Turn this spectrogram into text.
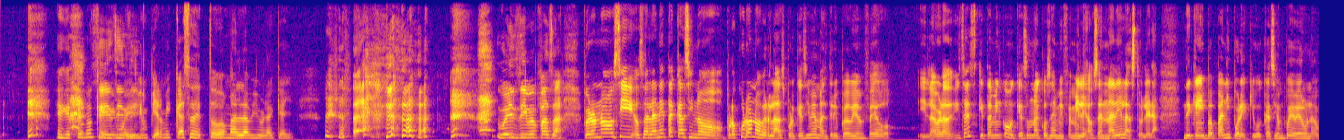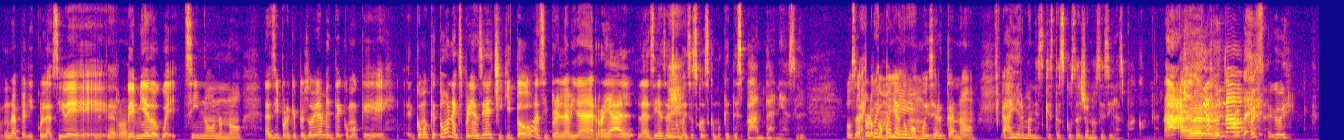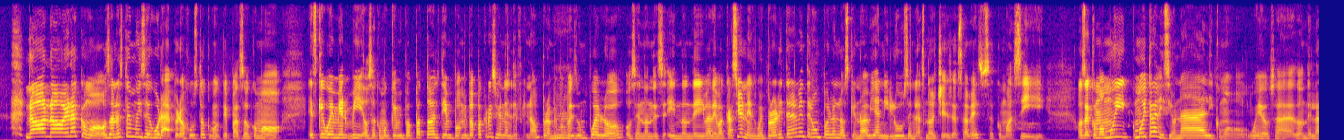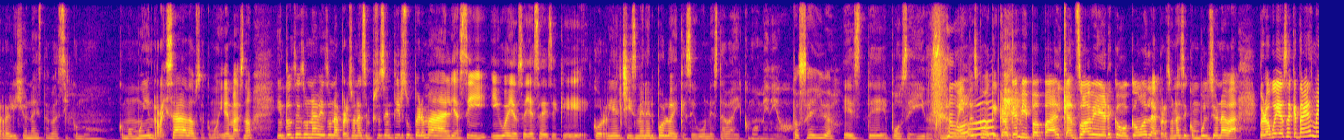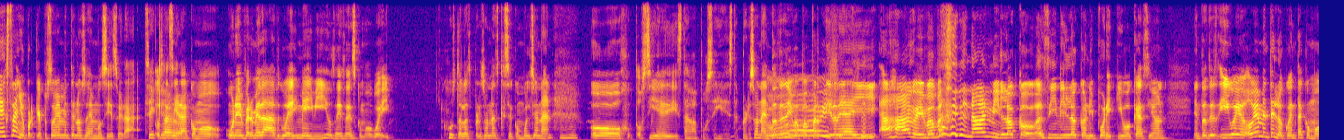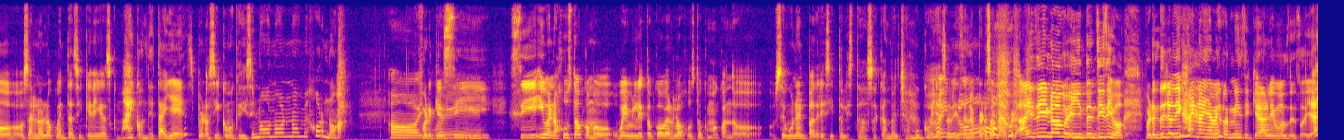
es que tengo que limpiar mi casa de toda mala vibra que haya. Güey, sí me pasa. Pero no, sí, o sea, la neta casi no. Procuro no verlas porque sí me maltripeo bien feo. Y la verdad, y sabes que también como que es una cosa de mi familia, o sea, nadie las tolera. De que mi papá ni por equivocación puede ver una, una película así de, de, de miedo, güey. Sí, no, no, no. Así porque pues obviamente como que, como que tuvo una experiencia de chiquito, así, pero en la vida real, así, ya sabes, como esas cosas como que te espantan y así. O sea, pero como ya como muy cercano. Ay, hermano, es que estas cosas yo no sé si las puedo contar. Ah, a ver, no, no No, no, era como, o sea, no estoy muy segura, pero justo como que pasó como, es que, güey, mi, o sea, como que mi papá todo el tiempo, mi papá creció en el DF, ¿no? Pero mi papá es de un pueblo, o sea, en donde, en donde iba de vacaciones, güey, pero literalmente era un pueblo en los que no había ni luz en las noches, ya sabes, o sea, como así, o sea, como muy, muy tradicional y como, güey, o sea, donde la religión ahí estaba así como como muy enraizada, o sea, como y demás, ¿no? Y entonces una vez una persona se empezó a sentir súper mal y así, y güey, o sea, ya sabes, de que corría el chisme en el pueblo de que según estaba ahí como medio... Poseído. Este, poseído, sí, güey. Entonces como que creo que mi papá alcanzó a ver como cómo la persona se convulsionaba, pero güey, o sea, que también es muy extraño porque pues obviamente no sabemos si eso era, sí, o sea, si era como una enfermedad, güey, maybe, o sea, eso es como, güey, justo las personas que se convulsionan o, o, si estaba poseída esta persona. Entonces mi papá a partir de ahí, ajá, güey, mi papá así de no, ni loco, así ni loco, ni por equivocación. Entonces, y güey, obviamente lo cuenta como, o sea, no lo cuenta así que digas como, ay, con detalles, pero así como que dice, no, no, no, mejor no. Ay, Porque sí Sí, y bueno, justo como, güey, le tocó verlo justo como cuando, según el padrecito, le estaba sacando el chamuco, ya sabes, a la persona. ay, sí, no, güey, intensísimo. Pero entonces yo dije, ay, no, ya mejor ni siquiera hablemos de eso ya.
